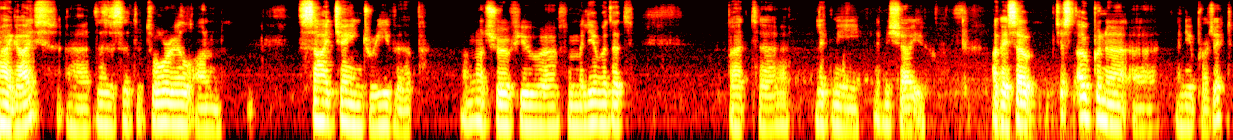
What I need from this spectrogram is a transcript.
Hi guys, uh, this is a tutorial on sidechain reverb. I'm not sure if you are familiar with it, but uh, let me let me show you. Okay, so just open a, a, a new project,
